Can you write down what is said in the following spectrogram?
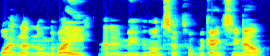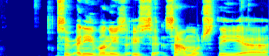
what I've learned along the way, and then moving on to what we're going to do now. So anyone who's, who's sat and watched the uh,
